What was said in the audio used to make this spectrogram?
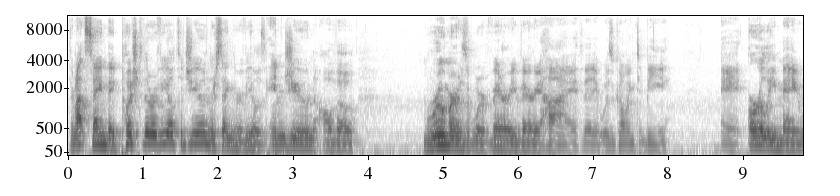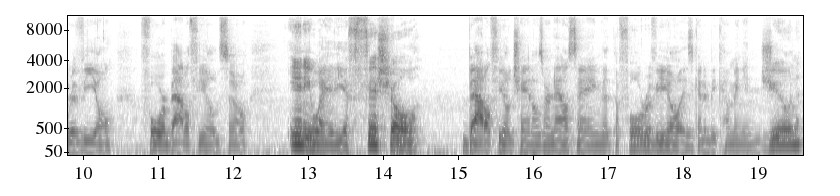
they're not saying they pushed the reveal to June, they're saying the reveal is in June, although rumors were very very high that it was going to be a early May reveal for Battlefield. So anyway, the official Battlefield channels are now saying that the full reveal is going to be coming in June.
